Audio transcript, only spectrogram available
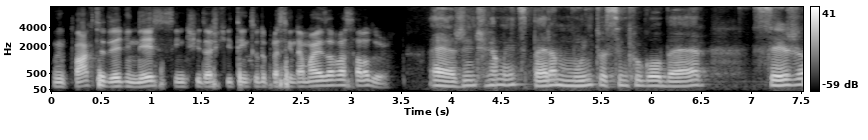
O impacto dele nesse sentido, acho que tem tudo para ser ainda mais avassalador. É, a gente realmente espera muito assim que o Gobert seja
